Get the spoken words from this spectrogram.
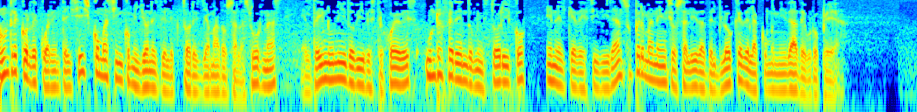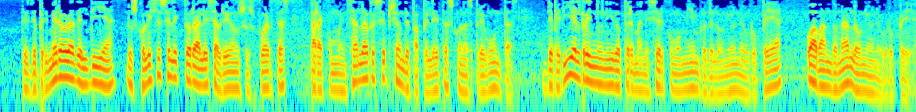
un récord de 46,5 millones de electores llamados a las urnas, el Reino Unido vive este jueves un referéndum histórico en el que decidirán su permanencia o salida del bloque de la Comunidad Europea. Desde primera hora del día, los colegios electorales abrieron sus puertas para comenzar la recepción de papeletas con las preguntas ¿debería el Reino Unido permanecer como miembro de la Unión Europea o abandonar la Unión Europea?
